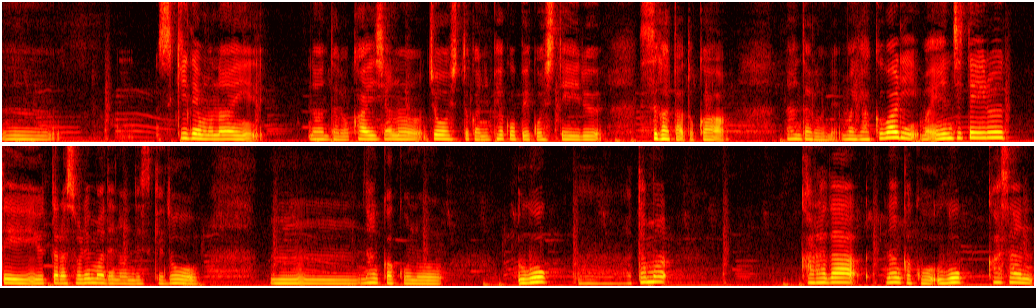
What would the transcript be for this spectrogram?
うん好きでもないなんだろう会社の上司とかにペコペコしている姿とかなんだろうね、まあ、役割、まあ、演じているって言ったらそれまでなんですけどうーんなんかこの動、うん、頭体なんかこう動かさん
